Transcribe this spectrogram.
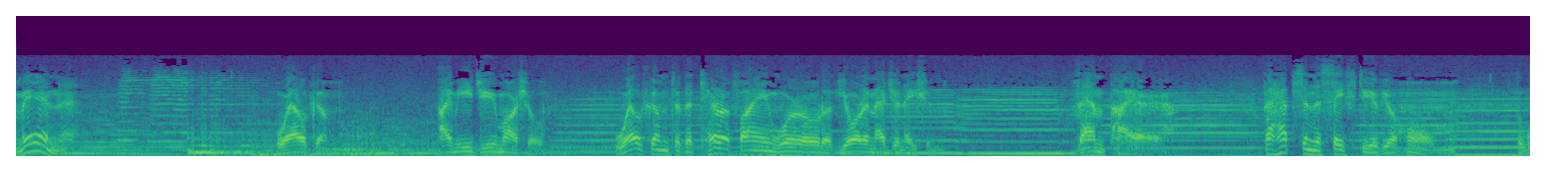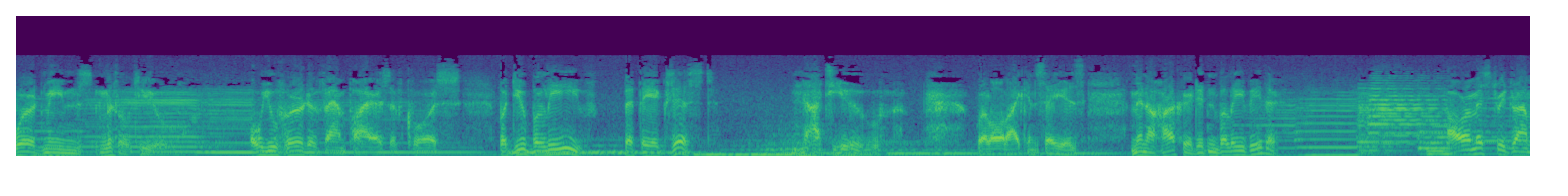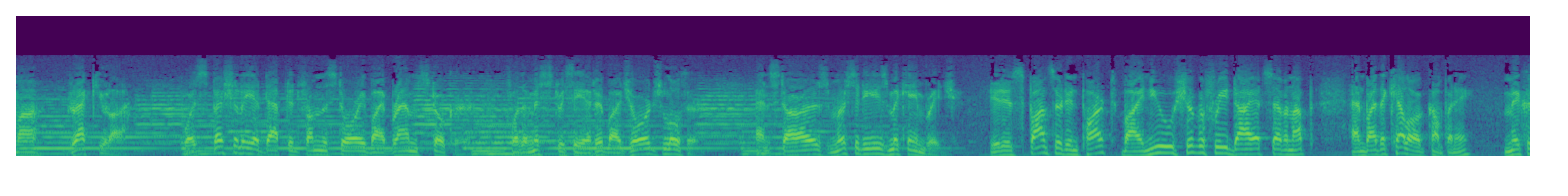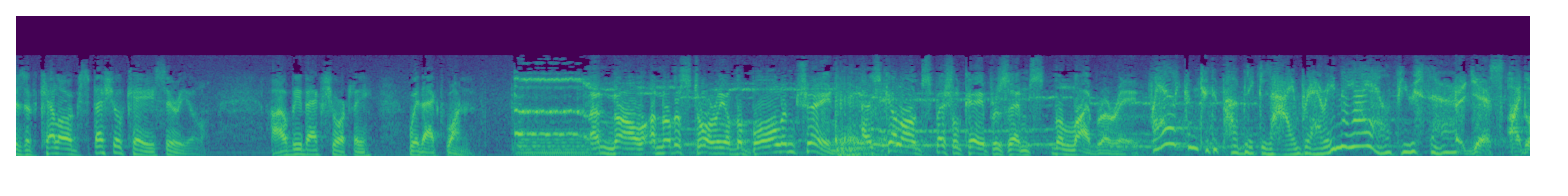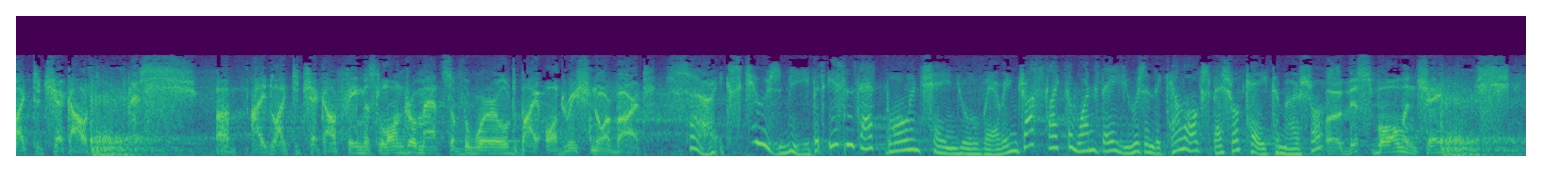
Come in. Welcome. I'm E.G. Marshall. Welcome to the terrifying world of your imagination. Vampire. Perhaps in the safety of your home, the word means little to you. Oh, you've heard of vampires, of course, but do you believe that they exist? Not you. Well, all I can say is Minna Harker didn't believe either. Our mystery drama, Dracula, was specially adapted from the story by Bram Stoker for the Mystery Theater by George Lowther and stars Mercedes McCambridge. It is sponsored in part by new sugar-free Diet 7-Up and by the Kellogg Company, makers of Kellogg's Special K cereal. I'll be back shortly with Act One. And now, another story of the ball and chain as Kellogg's Special K presents The Library. Welcome to the public library. May I help you, sir? Uh, yes, I'd like to check out. Uh, I'd like to check out Famous Laundromats of the World by Audrey Schnorbart. Sir, excuse me, but isn't that ball and chain you're wearing just like the ones they use in the Kellogg Special K commercial? Uh, this ball and chain?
